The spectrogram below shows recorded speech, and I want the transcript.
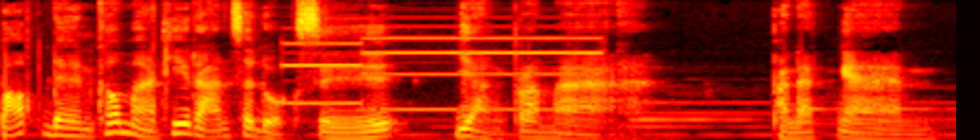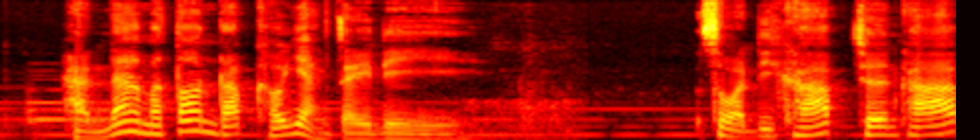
ป๊อบเดินเข้ามาที่ร้านสะดวกซื้ออย่างประมา พนักงาน หันหน้ามาต้อนรับเขาอย่างใจดี สวัสดีครับ เชิญครับ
